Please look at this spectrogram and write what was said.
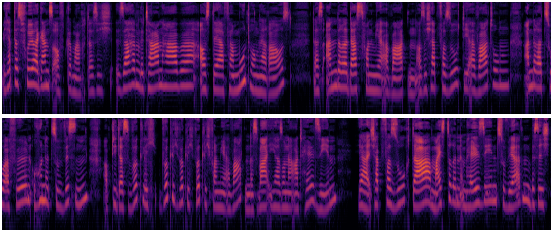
Ich habe das früher ganz oft gemacht, dass ich Sachen getan habe aus der Vermutung heraus, dass andere das von mir erwarten. Also ich habe versucht, die Erwartungen anderer zu erfüllen, ohne zu wissen, ob die das wirklich, wirklich, wirklich, wirklich von mir erwarten. Das war eher so eine Art Hellsehen, ja, ich habe versucht, da Meisterin im Hellsehen zu werden, bis ich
